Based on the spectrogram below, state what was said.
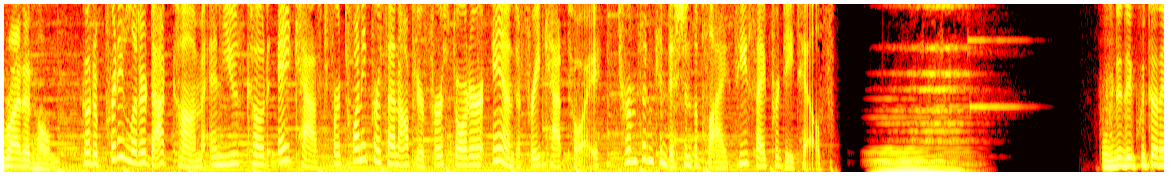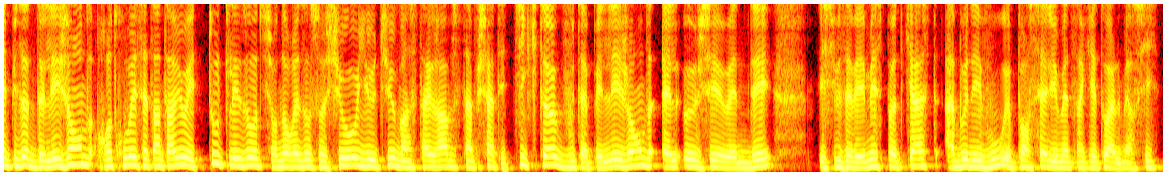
right at home. Go to prettylitter.com and use code ACAST for 20% off your first order and a free cat toy. Terms and conditions apply. See site for details. Vous venez d'écouter un épisode de Légende. Retrouvez cette interview et toutes les autres sur nos réseaux sociaux, YouTube, Instagram, Snapchat et TikTok. Vous tapez Légende, L-E-G-E-N-D. Et si vous avez aimé ce podcast, abonnez-vous et pensez à lui mettre 5 étoiles. Merci.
